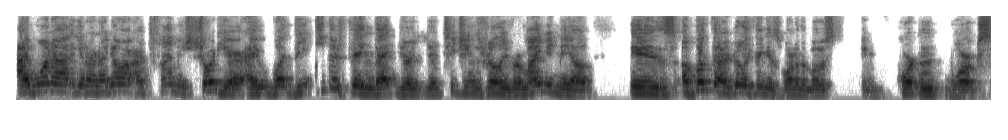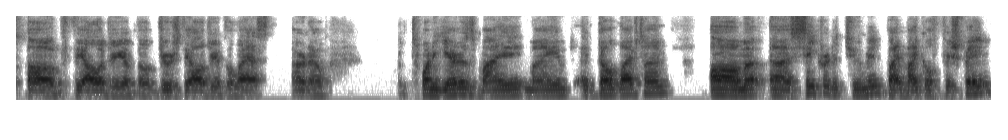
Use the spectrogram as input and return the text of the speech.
I want to, you know, and I know our time is short here. I, what the other thing that your your teaching is really reminding me of is a book that I really think is one of the most important works of theology of the Jewish theology of the last I don't know 20 years, my my adult lifetime. Um, uh, Sacred Attunement by Michael Fishbane.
